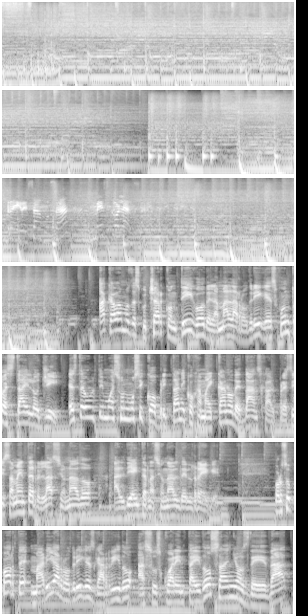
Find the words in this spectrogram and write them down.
Acabamos de escuchar contigo de la Mala Rodríguez junto a Stylo G. Este último es un músico británico-jamaicano de dancehall, precisamente relacionado al Día Internacional del Reggae. Por su parte, María Rodríguez Garrido, a sus 42 años de edad,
